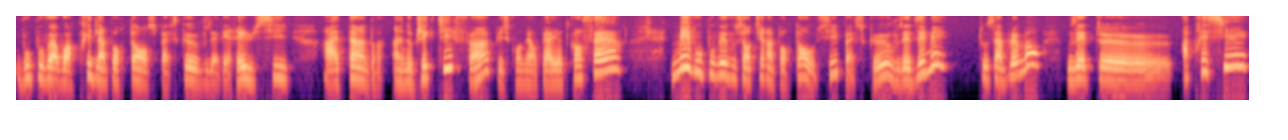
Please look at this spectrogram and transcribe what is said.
vous pouvez avoir pris de l'importance parce que vous avez réussi à atteindre un objectif, hein, puisqu'on est en période Cancer, mais vous pouvez vous sentir important aussi parce que vous êtes aimé, tout simplement, vous êtes euh, apprécié,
